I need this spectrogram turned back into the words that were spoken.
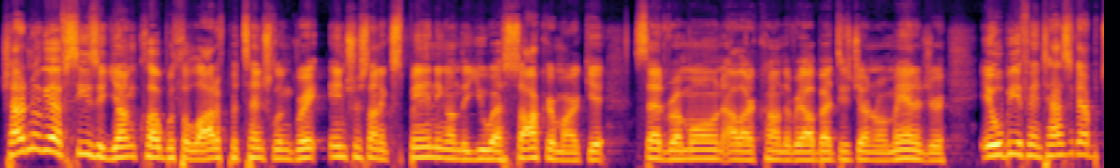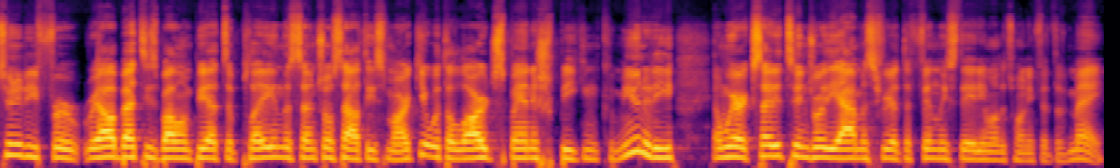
Chattanooga FC is a young club with a lot of potential and great interest on expanding on the U.S. soccer market, said Ramon Alarcon, the Real Betis general manager. It will be a fantastic opportunity for Real Betis Balompié to play in the Central Southeast market with a large Spanish-speaking community, and we are excited to enjoy the atmosphere at the Finley Stadium on the 25th of May.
